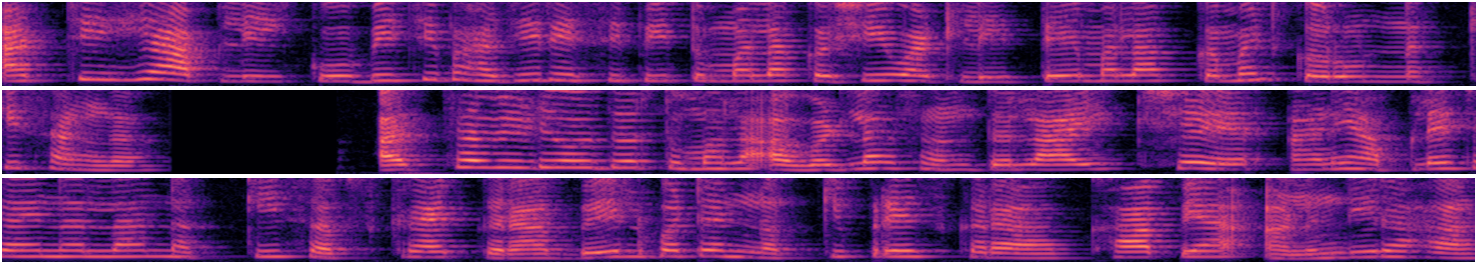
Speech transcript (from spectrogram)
आजची ही आपली कोबीची भाजी रेसिपी तुम्हाला कशी वाटली ते मला कमेंट करून नक्की सांगा. आजचा व्हिडिओ जर तुम्हाला आवडला असेल तर लाईक शेअर आणि आपल्या चॅनलला नक्की सबस्क्राईब करा. बेल बटन नक्की प्रेस करा. खा प्या आनंदी राहा.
